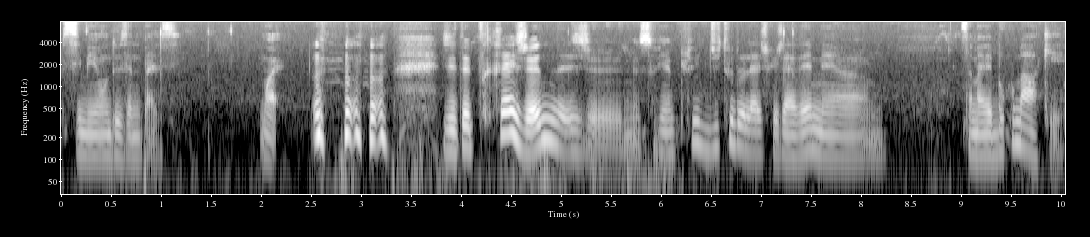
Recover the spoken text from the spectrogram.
Siméon de Zenpalsi. Ouais. J'étais très jeune, je ne me souviens plus du tout de l'âge que j'avais, mais euh, ça m'avait beaucoup marqué.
